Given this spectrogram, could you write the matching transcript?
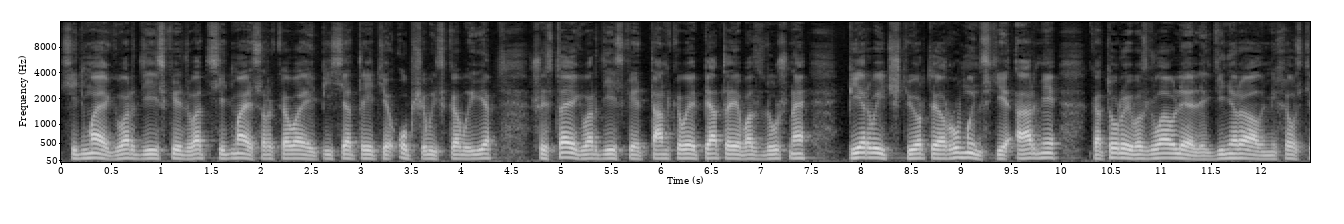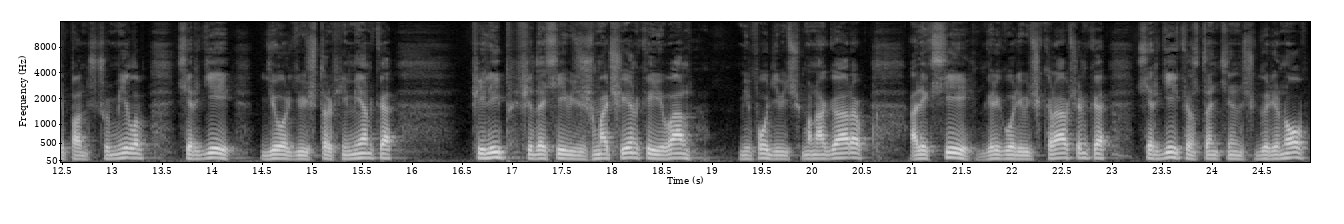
7-я гвардейская, 27-я, 40-я и 53-я общевойсковые, 6-я гвардейская танковая, 5-я воздушная, 1 и 4 румынские армии, которые возглавляли генералы Михаил Степанович Шумилов, Сергей Георгиевич Трофименко, Филипп Федосеевич Жмаченко, Иван Мефодьевич Моногаров – Алексей Григорьевич Кравченко, Сергей Константинович Горинов,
